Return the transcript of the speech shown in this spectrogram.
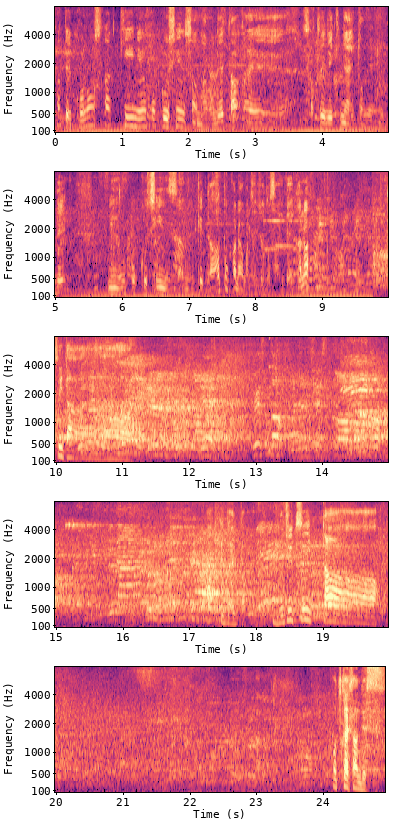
さてこの先入国審査なのでた、えー撮影できないと思うので入国審査抜けた後からまたちょっと再開かな。着いた。あ出た出た。無事着いた。お疲れさんです。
